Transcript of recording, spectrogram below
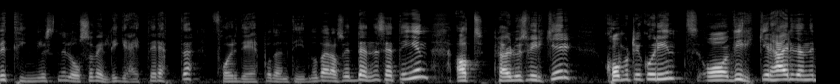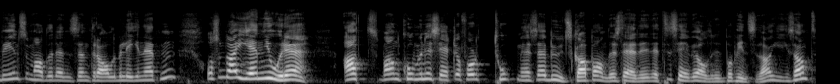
betingelsene lå så veldig greit til rette for det på den tiden. Og Det er altså i denne settingen at Paulus virker, kommer til Korint og virker her i denne byen, som hadde denne sentrale beliggenheten, og som da igjen gjorde at man kommuniserte, og folk tok med seg budskapet andre steder. Dette ser vi aldri på pinsedag. ikke sant?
